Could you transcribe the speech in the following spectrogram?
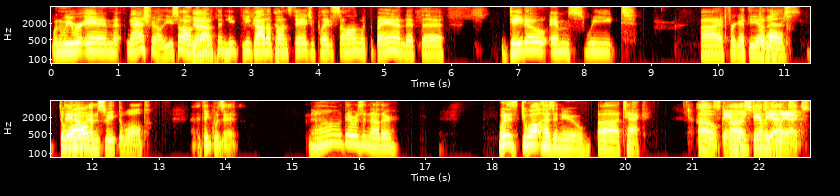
when we were in Nashville. You saw him, Yeah. Jonathan. He he got up Yeah. on stage and played a song with the band at the Dado M Suite. I forget the DeWalt. others. Dado M Suite DeWalt. I think was it. no, there was another. What is DeWalt has a new uh tech? Oh, Stanley, uh, Stanley, Stanley X. X.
